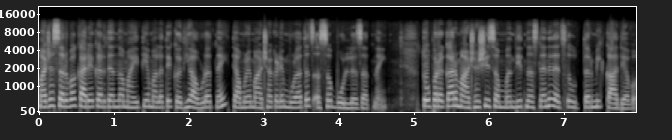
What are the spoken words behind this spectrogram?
माझ्या सर्व कार्यकर्त्यांना माहिती आहे मला ते कधी आवडत नाही त्यामुळे माझ्याकडे मुळातच असं बोललं जात नाही. तो प्रकार माझ्याशी संबंधित नसल्याने त्याचं उत्तर मी का द्यावं?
